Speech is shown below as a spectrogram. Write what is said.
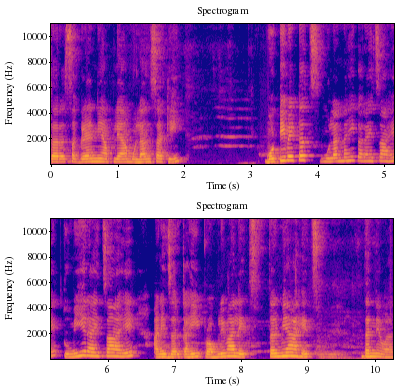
तर सगळ्यांनी आपल्या मुलांसाठी मोटिवेटच मुलांनाही करायचं आहे तुम्हीही राहायचं आहे. आणि जर काही प्रॉब्लेम आलेच तर मी आहेच. धन्यवाद.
